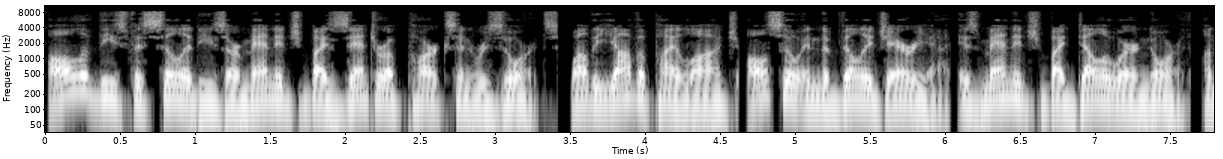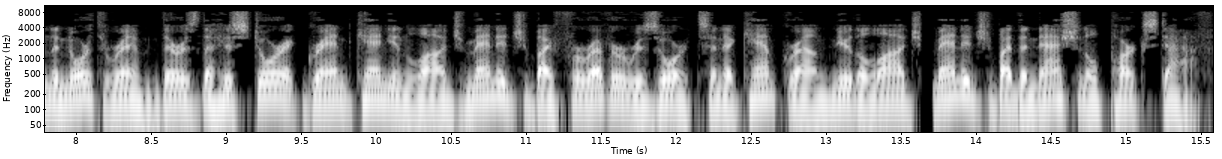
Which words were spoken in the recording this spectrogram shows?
All of these facilities are managed by Xanterra Parks and Resorts, while the Yavapai Lodge also in the village area is managed by Delaware North. On the North Rim there is the historic Grand Canyon Lodge managed by Forever Resorts and a campground near the lodge, managed by the National Park staff.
